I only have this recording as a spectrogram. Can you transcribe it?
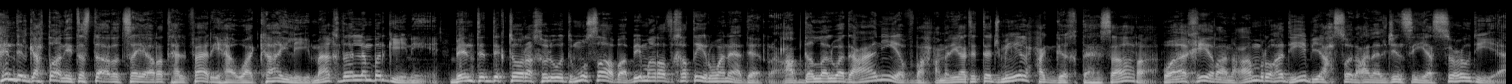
هند القحطاني تستعرض سيارتها الفارهة وكايلي ماخذة اللامبرجيني بنت الدكتورة خلود مصابة بمرض خطير ونادر. عبد الله الودعاني يفضح عمليات التجميل حق أخته سارة. وأخيرا عمرو أديب يحصل على الجنسية السعودية.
